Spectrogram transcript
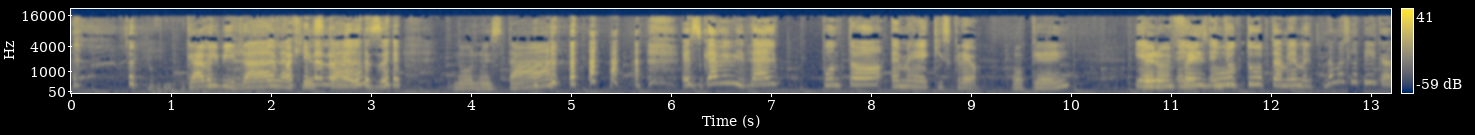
Gaby Vidal. la página no me la sé. No, no está. es gabyvidal.mx, creo. Ok. Pero en, Facebook. En, YouTube también, nada más le pica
